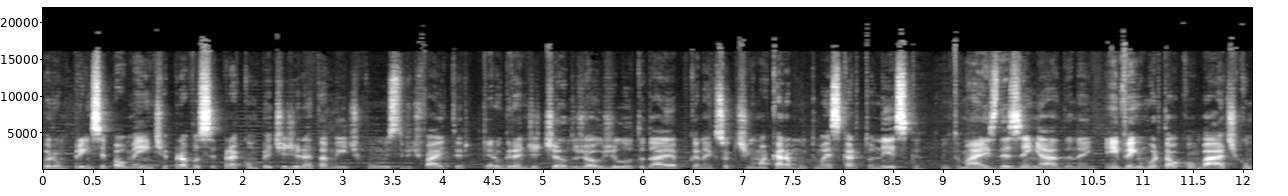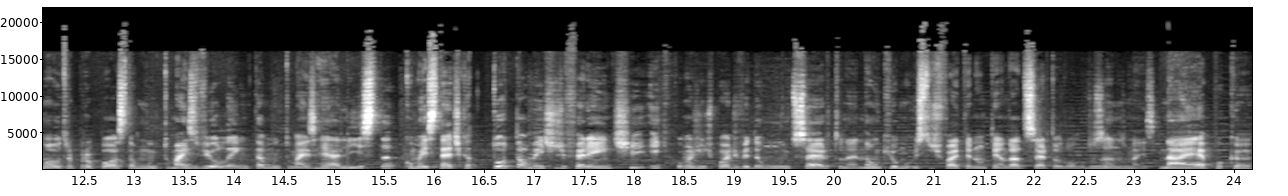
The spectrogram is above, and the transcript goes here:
foram principalmente para você para competir diretamente com o Street Fighter, que era o grande tchan dos jogos de luta da época, né? Só que tinha uma cara muito mais cartunesca, muito mais desenhada, né? E vem o Mortal Kombat com uma outra proposta muito mais violenta, muito mais realista, com uma estética totalmente diferente e que, como a gente pode ver, deu muito certo, né? Não que o Street Fighter não tenha dado certo ao longo dos anos, mas na época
